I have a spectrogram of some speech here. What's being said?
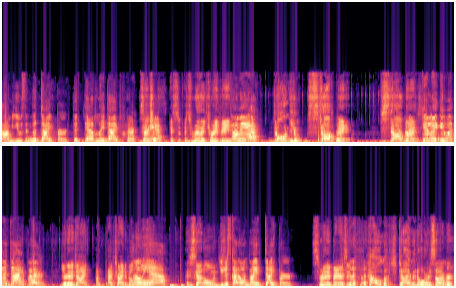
I'm using the diaper, the deadly diaper. It's Come actually, here. it's, it's really creepy. Come here. Don't you stop it! Stop I'm killing you with a diaper. You're gonna die. I'm, I've tried to build a Oh wall. yeah. I just got owned. You just got owned by a diaper. It's really embarrassing. How much diamond horse armor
